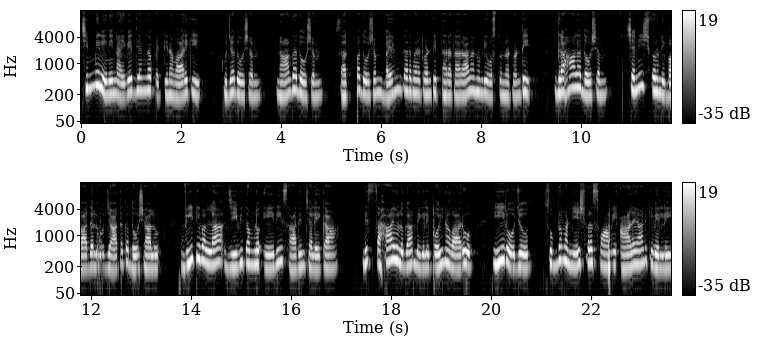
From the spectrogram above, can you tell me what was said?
చిమ్మిలిని నైవేద్యంగా పెట్టిన వారికి కుజదోషం, నాగదోషం, సర్పదోషం భయంకరమైనటువంటి తరతరాల నుండి వస్తున్నటువంటి గ్రహాల దోషం, శనీశ్వరుని బాధలు, జాతక దోషాలు వీటి వల్ల జీవితంలో ఏదీ సాధించలేక నిస్సహాయులుగా మిగిలిపోయిన వారు ఈరోజు సుబ్రహ్మణ్యేశ్వర స్వామి ఆలయానికి వెళ్ళి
